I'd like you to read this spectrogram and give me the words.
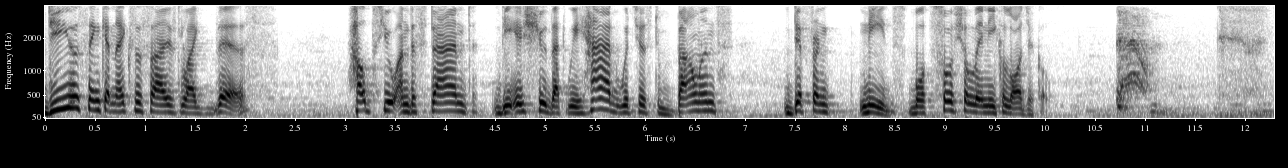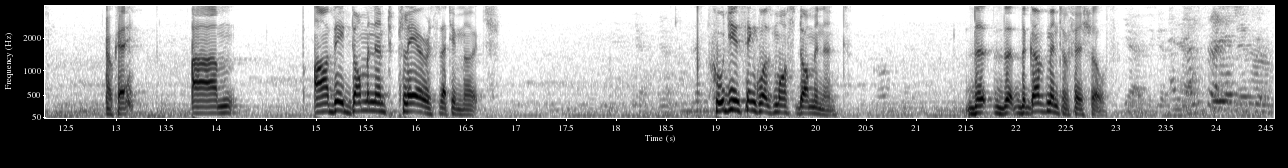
Do you think an exercise like this helps you understand the issue that we had, which is to balance different needs, both social and ecological? okay. Um, are they dominant players that emerge? Who do you think was most dominant? The, the, the government officials. Yeah, because they have that's three traditional.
